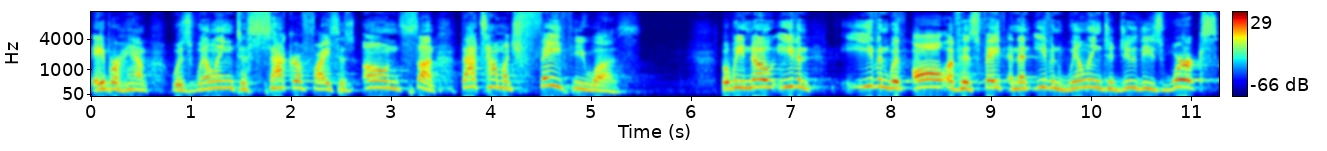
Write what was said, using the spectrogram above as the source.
Abraham was willing to sacrifice his own son. That's how much faith he was. But we know even, even with all of his faith and then even willing to do these works,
